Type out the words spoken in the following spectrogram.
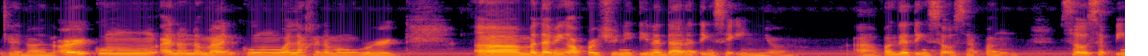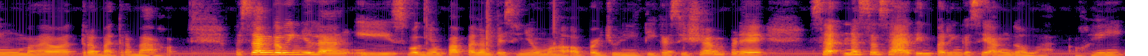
Ganon. Or kung, ano naman, kung wala ka namang work, uh, madaming opportunity na darating sa inyo uh, pagdating sa usapang sa usaping mga traba-trabaho. Basta ang gawin niyo lang is wag niyo papalampisin yung mga opportunity kasi syempre sa, nasa sa atin pa rin kasi ang gawa, okay?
